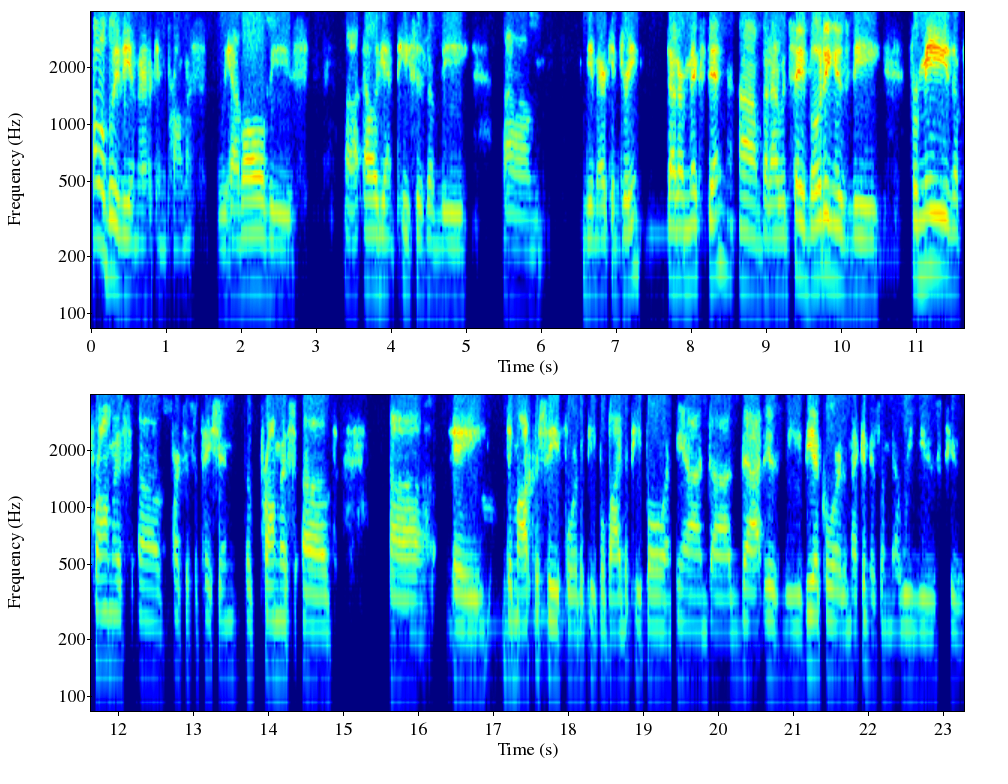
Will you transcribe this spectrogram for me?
probably the American promise. We have all these uh, elegant pieces of the um, the American dream that are mixed in, um, but I would say voting is the for me the promise of participation, the promise of uh, a democracy for the people by the people, and, and uh, that is the vehicle or the mechanism that we use to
